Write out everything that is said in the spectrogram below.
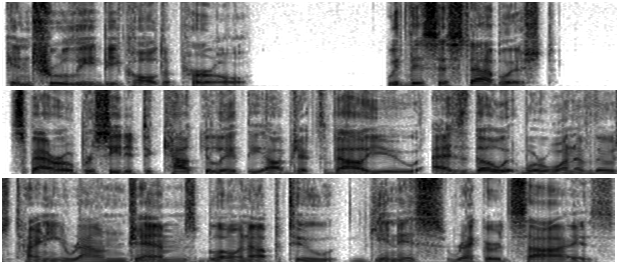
can truly be called a pearl. With this established, Sparrow proceeded to calculate the object's value as though it were one of those tiny round gems blown up to Guinness record size.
